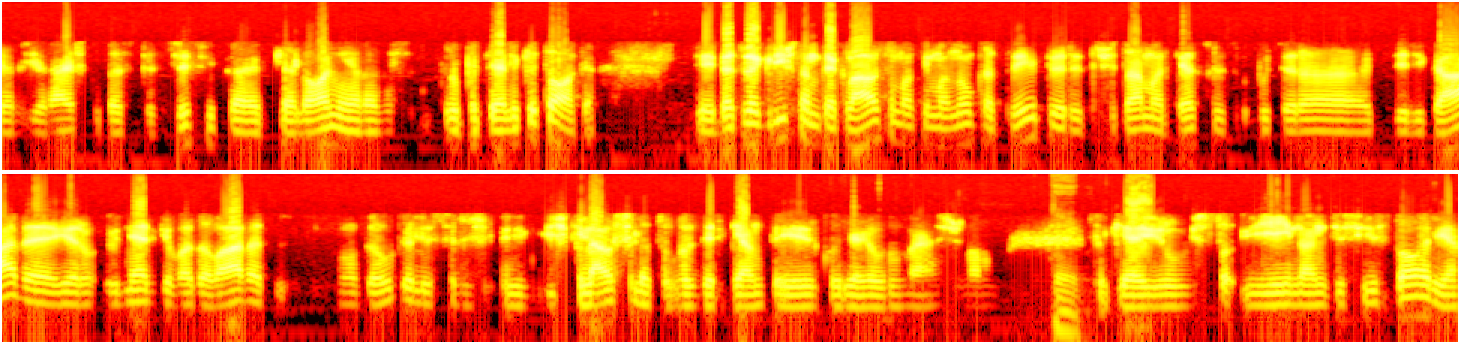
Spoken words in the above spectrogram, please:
ir, ir aišku ta specifika ir kelionė yra vis truputėlį kitokia. Tai, bet vėl grįžtam prie klausimo, tai manau, kad taip ir šitam orkestrui turbūt yra dirigavę ir netgi vadovavę nu, daugelis ir iš- iškiliausi Lietuvos dirigentai, ir kurie jau mes žinom, Taip. tokie jau įeinantis į istoriją.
